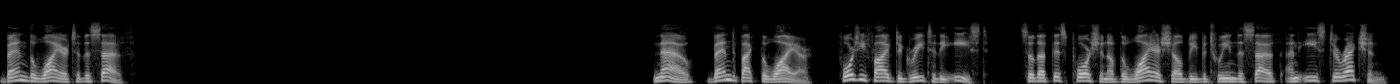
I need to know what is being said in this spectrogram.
bend the wire to the south. Now, bend back the wire 45 degree to the east, so that this portion of the wire shall be between the south and east direction.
